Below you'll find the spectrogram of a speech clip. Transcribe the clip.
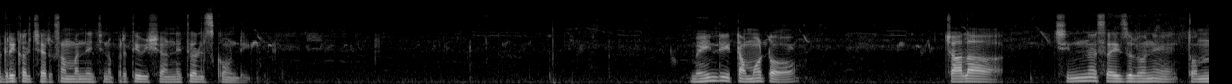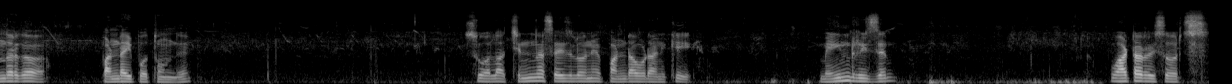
అగ్రికల్చర్కి సంబంధించిన ప్రతి విషయాన్ని తెలుసుకోండి. మెయిన్లీ టమాటో చాలా చిన్న సైజులోనే తొందరగా పండైపోతుంది. సో అలా చిన్న సైజులోనే పండవడానికి మెయిన్ రీజన్ వాటర్ రిసోర్స్.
